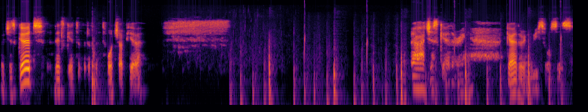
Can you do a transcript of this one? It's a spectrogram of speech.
Which is good. Let's get a bit of a torch up here. Ah, just gathering. Gathering resources.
